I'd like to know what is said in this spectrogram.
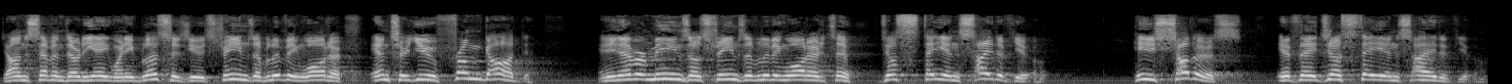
John 7:38 when he blesses you streams of living water enter you from God. And he never means those streams of living water to just stay inside of you. He shudders if they just stay inside of you.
